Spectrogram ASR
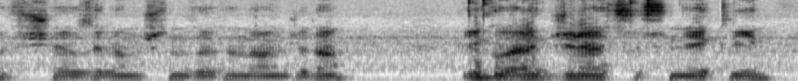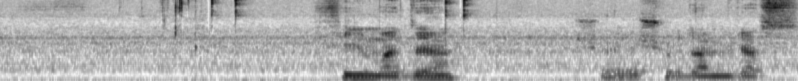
Afişi hazırlamıştım zaten daha önceden. İlk olarak cinayet süsünü ekleyeyim. Film adı Şöyle şuradan biraz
